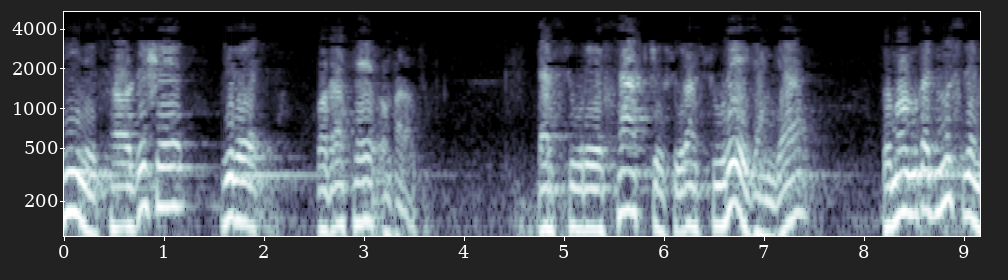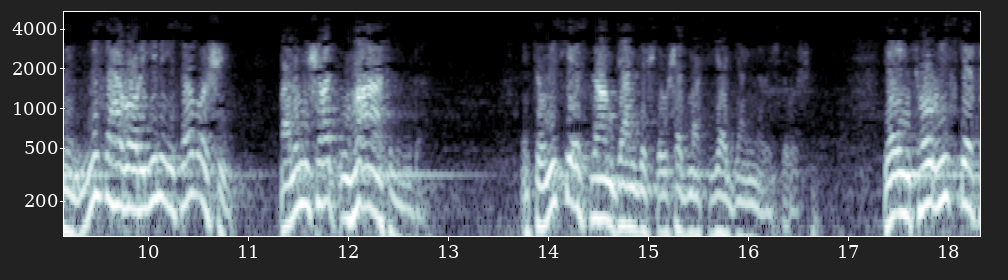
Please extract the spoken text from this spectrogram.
دین سازش زیر قدرت امپراتور در سوره صف که سوره سوره جنگ است به ما میگد مسلمین مثل حواریین عیسی باشید. معلوم می شود اونها اصل بودن. اینطور نیست که اسلام جنگ داشته باشد مسیحیت جنگ نداشته باشد. یا اینطور نیست که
